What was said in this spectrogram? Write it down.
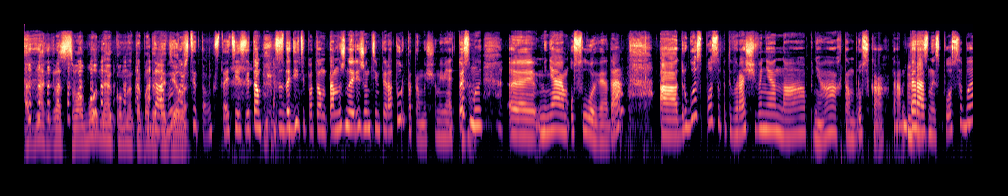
одна как раз свободная комната под да, это вы дело. можете там, кстати, если там создадите потом, там нужно режим температур потом еще менять. То есть мы э, меняем условия, да. А другой способ это выращивание на пнях, там, брусках. Да? Это Мгм. разные способы.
